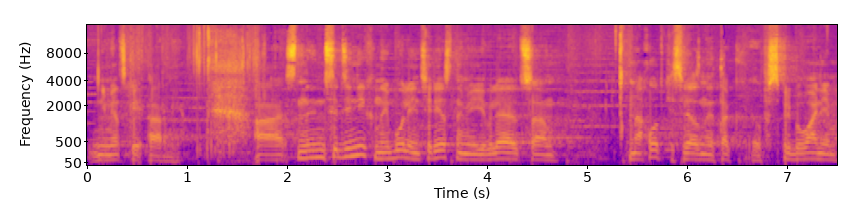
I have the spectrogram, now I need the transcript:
немецкой армии. А среди них наиболее интересными являются находки, связанные так с пребыванием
